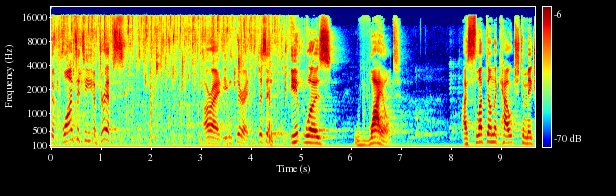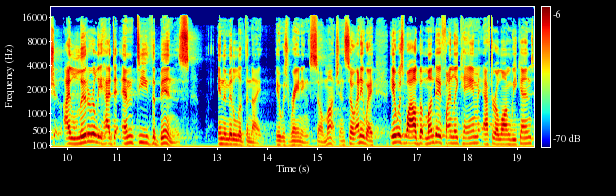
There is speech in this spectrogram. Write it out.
the quantity of drips? All right, you can clear it. Listen, it was wild. I slept on the couch to make sure, I literally had to empty the bins in the middle of the night it was raining so much. And so, anyway, it was wild, but Monday finally came after a long weekend.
